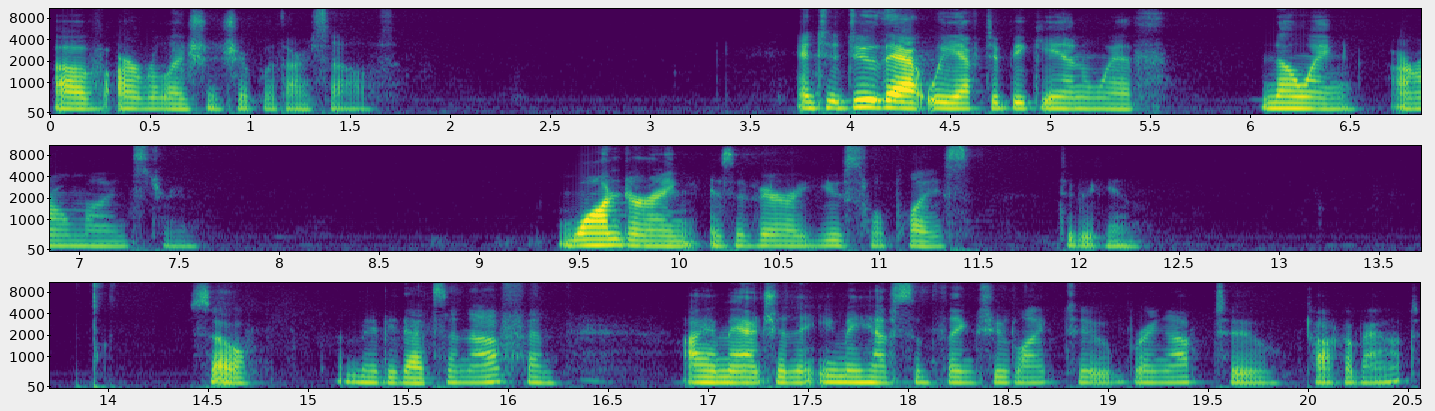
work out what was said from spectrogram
of our relationship with ourselves. And to do that, we have to begin with knowing our own mind stream. Wandering is a very useful place to begin. So maybe that's enough, and I imagine that you may have some things you'd like to bring up to talk about,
